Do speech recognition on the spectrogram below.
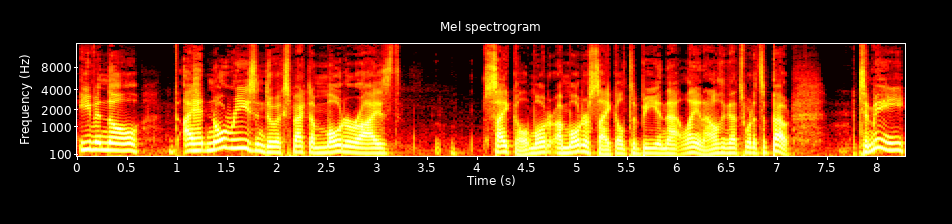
Even though I had no reason to expect a motorized cycle, motor, a motorcycle to be in that lane. I don't think that's what it's about. To me,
